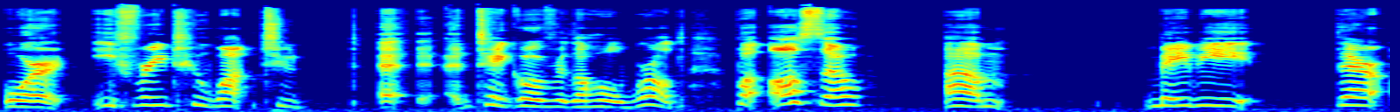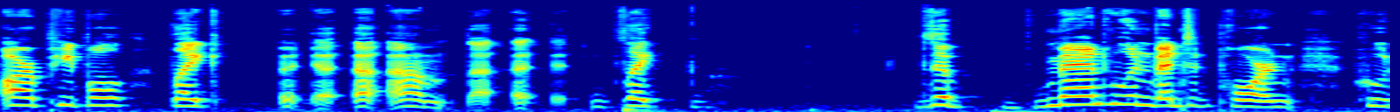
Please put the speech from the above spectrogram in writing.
or Ifrit who want to uh, uh, take over the whole world, but also um maybe there are people like uh, uh, um uh, uh, like the man who invented porn who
